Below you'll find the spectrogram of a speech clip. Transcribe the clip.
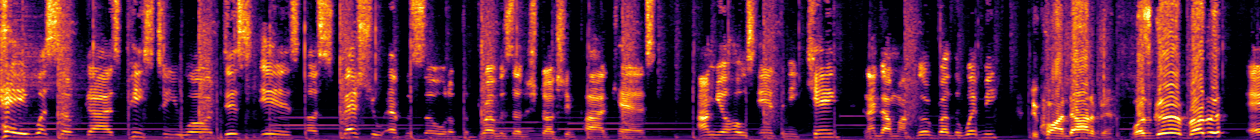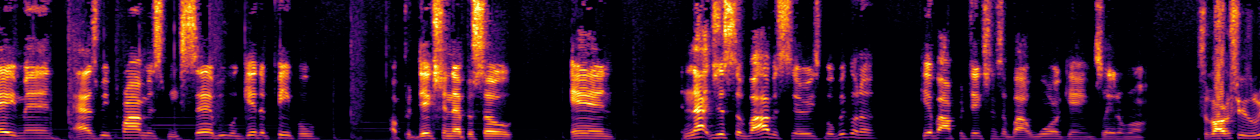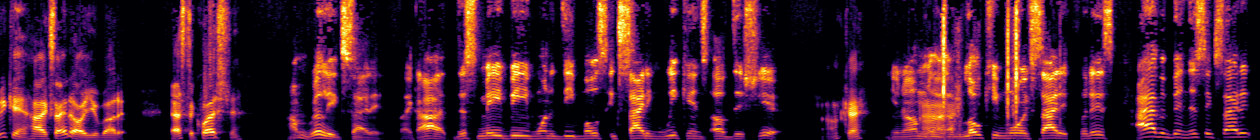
Hey, what's up, guys? Peace to you all. This is a special episode of the Brothers of Destruction podcast. I'm your host, Anthony King, and I got my good brother with me. Duquan Donovan. What's good, brother? Hey, man, as we promised, we said we would get the people a prediction episode and not just Survivor Series, but we're going to give our predictions about war games later on. Survivor Series weekend. How excited are you about it? That's the question. I'm really excited. Like I this may be one of the most exciting weekends of this year. Okay. You know, I'm, right. I'm low key more excited for this. I haven't been this excited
